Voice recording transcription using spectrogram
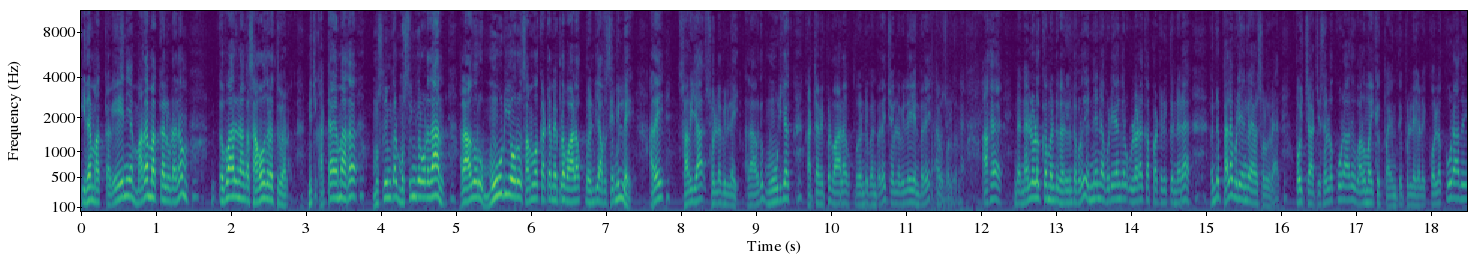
இன மக்கள் ஏனைய மத மக்களுடனும் எவ்வாறு நாங்கள் சகோதரத்துடன் கட்டாயமாக முஸ்லீம்கள் முஸ்லீம்களோடு தான் அதாவது ஒரு மூடிய ஒரு சமூக கட்டமைப்பில் வாழ வேண்டிய அவசியம் இல்லை. அதை சரியாக சொல்லவில்லை. அதாவது மூடிய கட்டமைப்பில் வாழ வேண்டும் என்பதை சொல்லவில்லை என்பதை அவர் சொல்கிறார். ஆக இந்த நல்லொழுக்கம் என்று வருகின்ற போது என்னென்ன விடயங்கள் உள்ளடக்கப்பட்டிருக்கின்றன என்று பல விடயங்களை அவர் சொல்கிறார். பொய்ச்சாட்சி சொல்லக்கூடாது வறுமைக்கு பயந்து பிள்ளைகளை கொல்லக்கூடாது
